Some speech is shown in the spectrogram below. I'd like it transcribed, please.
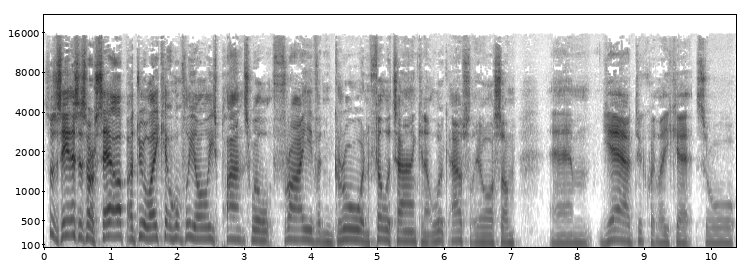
So to say, this is our setup. I do like it. Hopefully all these plants will thrive and grow and fill the tank and it'll look absolutely awesome. Um, yeah, I do quite like it. So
